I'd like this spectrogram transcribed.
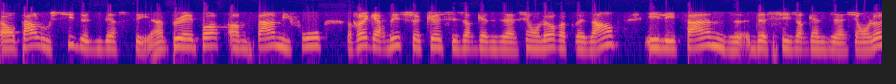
on parle aussi de diversité. Hein. Peu importe homme-femme, il faut regarder ce que ces organisations-là représentent et les fans de ces organisations-là,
